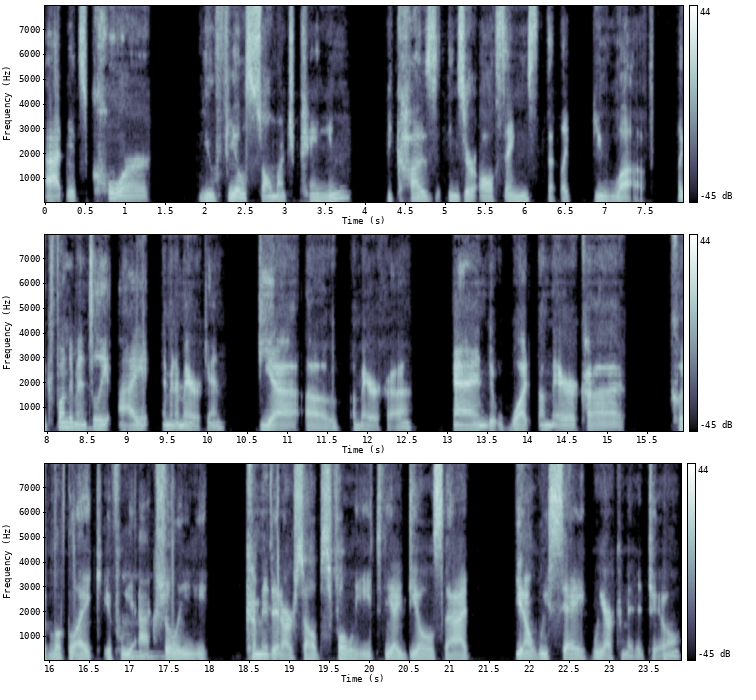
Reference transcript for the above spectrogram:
at its core you feel so much pain because these are all things that like you love. Like fundamentally i am an american idea of america. And what america could look like if we Mm. actually committed ourselves fully to the ideals that you know we say we are committed to Mhm.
